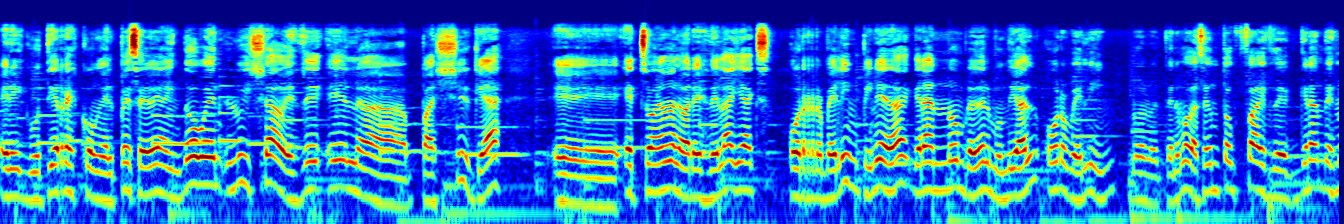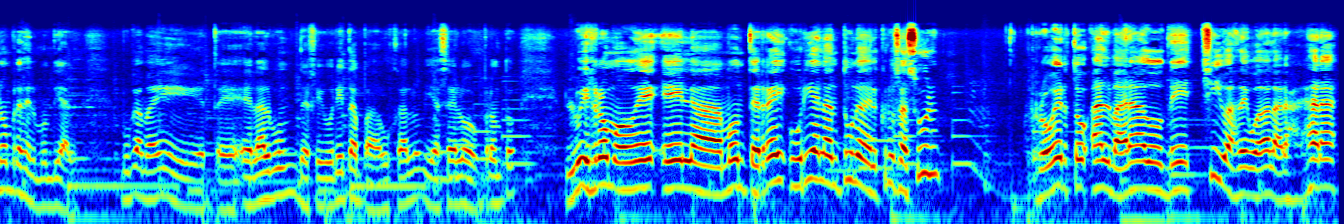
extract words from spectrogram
Eric Gutiérrez con el PCB Eindhoven. Luis Chávez de el uh, Pachuca. Eh, Edson Álvarez del Ajax. Orbelín Pineda, gran nombre del mundial. Orbelín. Bueno, tenemos que hacer un top 5 de grandes nombres del mundial. Búscame ahí este, el álbum de figuritas para buscarlo y hacerlo pronto. Luis Romo de el Monterrey. Uriel Antuna del Cruz Azul. Roberto Alvarado de Chivas de Guadalajara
